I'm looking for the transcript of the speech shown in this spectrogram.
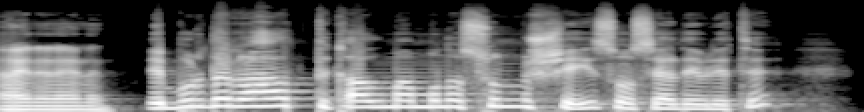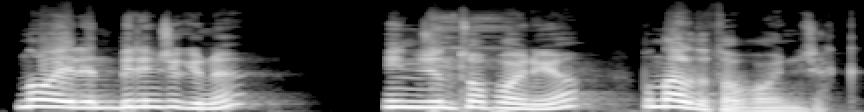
Aynen aynen. E burada rahatlık Alman buna sunmuş şeyi sosyal devleti. Noel'in birinci günü incin top oynuyor. Bunlar da top oynayacak.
